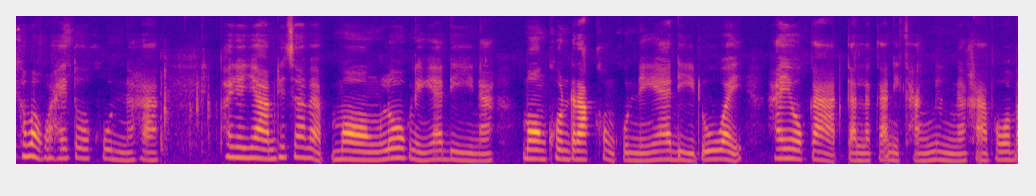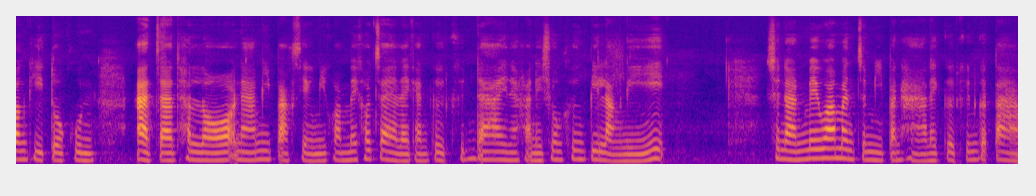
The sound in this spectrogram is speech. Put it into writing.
เขาบอกว่าให้ตัวคุณนะคะ พยายามที่จะแบบมองโลกในแง่ดีนะ มองคนรักของคุณในแง่ดีด้วย ให้โอกาสกันละกันอีกครั้งหนึ่งนะคะ เพราะว่าบางทีตัวคุณอาจจะทะเลาะนะ มีปากเสียงมีความไม่เข้าใจอะไรกันเกิดขึ้นได้นะคะ ในช่วงครึ่งปีหลังนี้ ฉะนั้นไม่ว่ามันจะมีปัญหาอะไรเกิดขึ้นก็ตาม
